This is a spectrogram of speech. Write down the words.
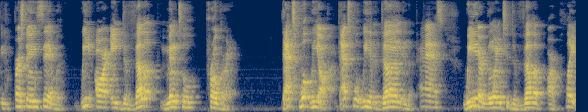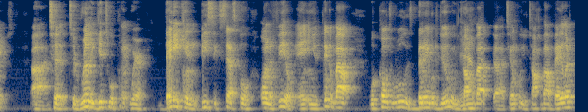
the first thing he said was, "We are a developmental program. That's what we are. That's what we have done in the past. We are going to develop our players." Uh, to to really get to a point where they can be successful on the field. And, and you think about what Coach Rhule has been able to do. When you yeah. talk about uh, Temple, you talk about Baylor.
